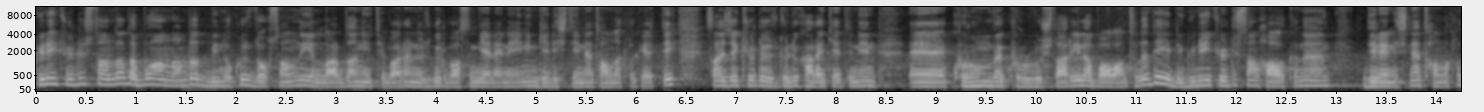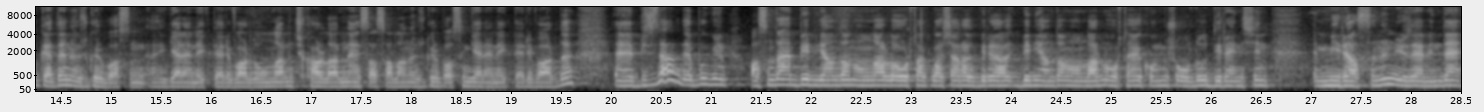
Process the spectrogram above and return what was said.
Güney Kürdistan'da da bu anlamda 1990'lı yıllardan itibaren özgür basın geleneğinin geliştiğine tanıklık ettik. Sadece Kürt Özgürlük Hareketi'nin e, kurum ve kuruluşlarıyla bağlantılı değildi. Güney Kürdistan halkının direnişine tanıklık eden özgür basın e, gelenekleri vardı. Onların çıkarlarını esas alan özgür basın gelenekleri vardı. E, bizler de bugün aslında bir yandan onlarla ortaklaşarak bir, bir yandan onların ortaya koymuş olduğu direnişin mirasının üzerinde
